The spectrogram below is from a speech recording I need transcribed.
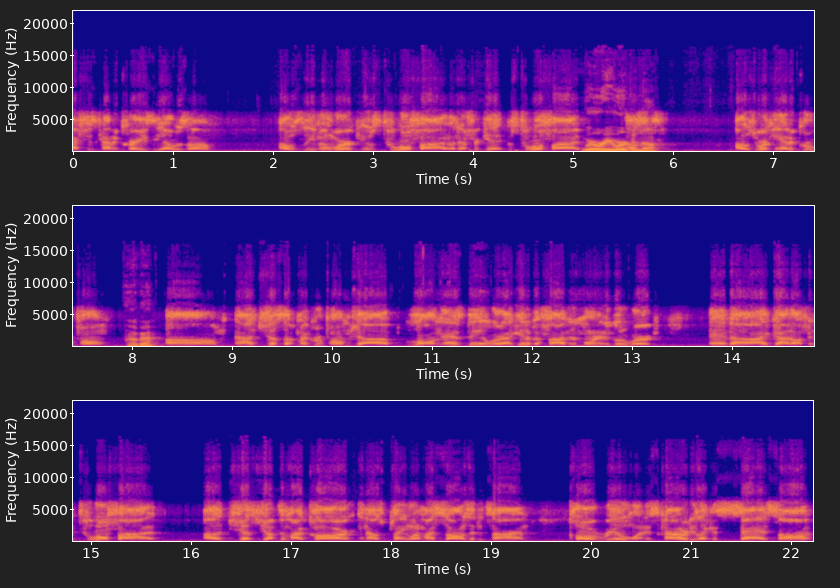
actually, it's kind of crazy. I was um, I was leaving work. It was two oh five. I never forget. It was two oh five. Where were you working though? I was working at a group home. Okay. Um, and I just left my group home job, long as day, where I get up at five in the morning to go to work, and uh, I got off at two oh five. I just jumped in my car and I was playing one of my songs at the time called "Real One." It's kind of already like a sad song,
